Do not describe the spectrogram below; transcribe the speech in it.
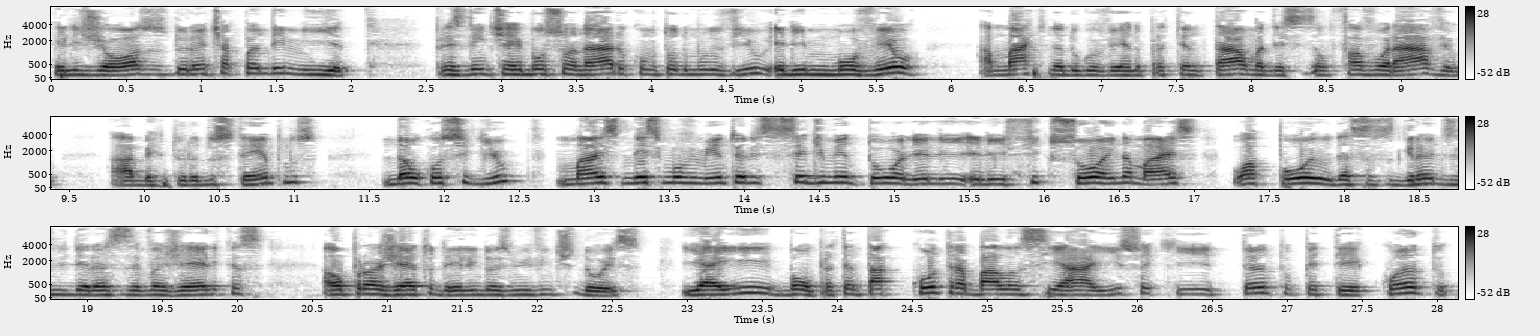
religiosos durante a pandemia. O presidente Jair Bolsonaro, como todo mundo viu, ele moveu a máquina do governo para tentar uma decisão favorável à abertura dos templos, não conseguiu, mas nesse movimento ele sedimentou ali, ele, ele fixou ainda mais o apoio dessas grandes lideranças evangélicas ao projeto dele em 2022. E aí, bom, para tentar contrabalancear isso é que tanto o PT quanto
